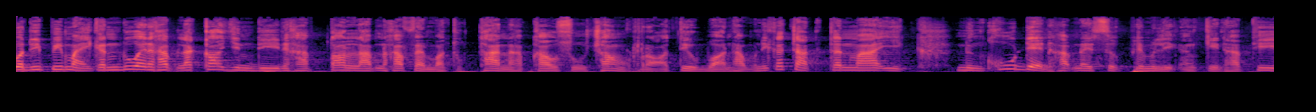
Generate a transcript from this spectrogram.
วัสดีปีใหม่กันด้วยนะครับ และก็ยินดีนะครับ ต้อนรับนะครับแฟนบอลทุกท่านนะครับ เข้าสู่ช่องหรอติวบอลครับ วันนี้ก็จัดกันมาอีกหนึ่งคู่เด่นครับในศึกพรีเมียร์ลีกอังกฤษครับที่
